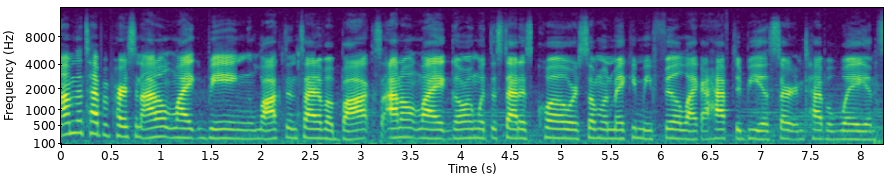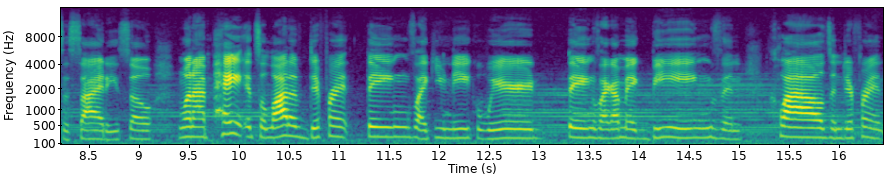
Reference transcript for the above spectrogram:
I'm the type of person I don't like being locked inside of a box. I don't like going with the status quo or someone making me feel like I have to be a certain type of way in society. So when I paint it's a lot of different things like unique, weird things like I make beings and clouds and different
